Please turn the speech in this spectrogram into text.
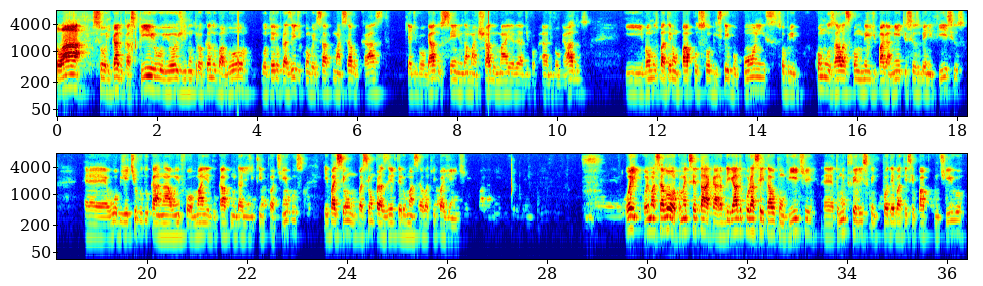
Olá, sou Ricardo Caspio e hoje no Trocando Valor vou ter o prazer de conversar com Marcelo Castro, que é advogado sênior da Machado Maia Advogados, e vamos bater um papo sobre stablecoins, sobre como usá-las como meio de pagamento e seus benefícios. É, o objetivo do canal é informar e educar a comunidade de criptoativos e vai ser um, vai ser um prazer ter o Marcelo aqui com a gente. Oi, oi Marcelo, como é que você está, cara? Obrigado por aceitar o convite. Estou é, muito feliz em poder bater esse papo contigo.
